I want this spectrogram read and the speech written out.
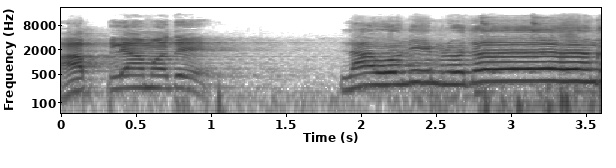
आपल्यामध्ये लावणी मृदंग.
